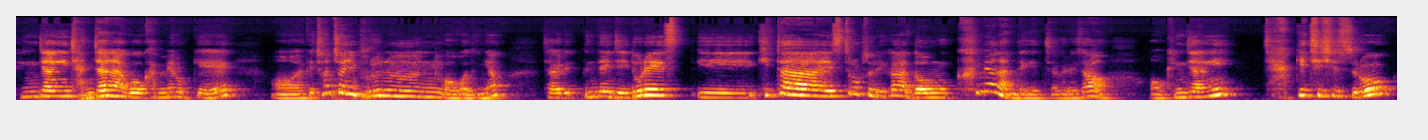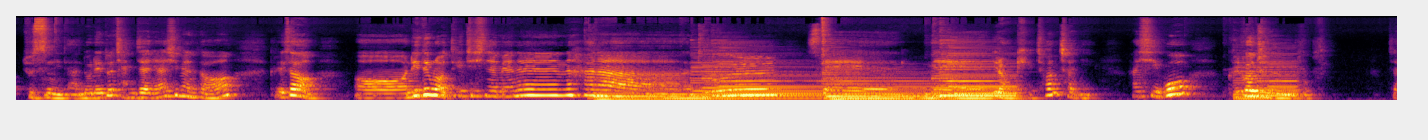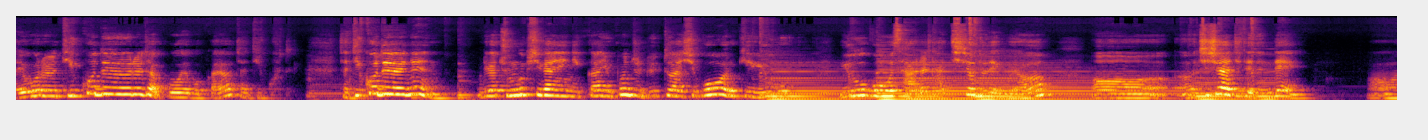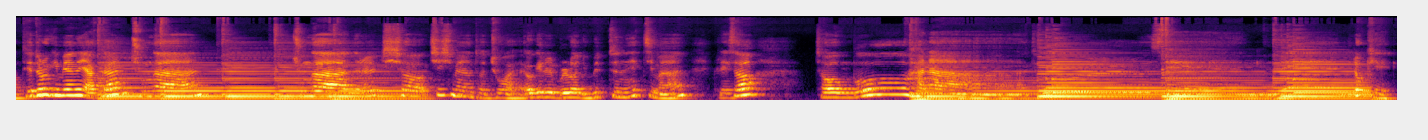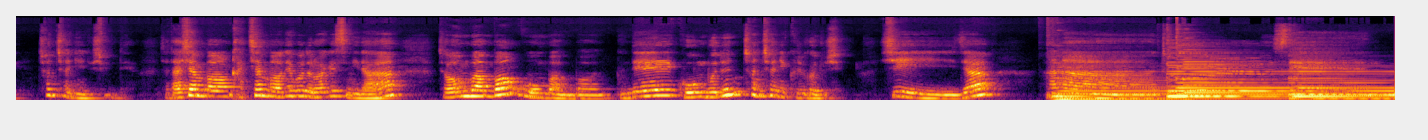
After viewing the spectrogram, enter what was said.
굉장히 잔잔하고 감미롭게 어, 이렇게 천천히 부르는 거거든요. 자, 근데 이제 이 노래 이 기타의 스트로크 소리가 너무 크면 안 되겠죠. 그래서 어, 굉장히 작게 치실수록 좋습니다. 노래도 잔잔히 하시면서 그래서 어, 리듬을 어떻게 치시냐면은 하나, 둘, 셋, 넷 이렇게 천천히 하시고 긁어주는 부분. 자, 요거를 디코드를 잡고 해볼까요? 자, 디코드. 자, 디코드는 우리가 중급 시간이니까 6번 줄 뮤트 하시고 이렇게 6, 6, 5, 4를 다 치셔도 되고요. 어, 어, 치셔야지 되는데 어, 되도록이면 약간 중간 중간을 치셔, 치시면 더 좋아요. 여기를 물론 뮤트는 했지만 그래서 전부 하나, 둘, 셋, 넷 이렇게 천천히 해주시면 돼요. 자, 다시 한번 같이 한번 해보도록 하겠습니다. 저음부 한 번, 고음부 한 번. 근데 고음부는 천천히 긁어주시고. 시작. 하나, 둘, 셋,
